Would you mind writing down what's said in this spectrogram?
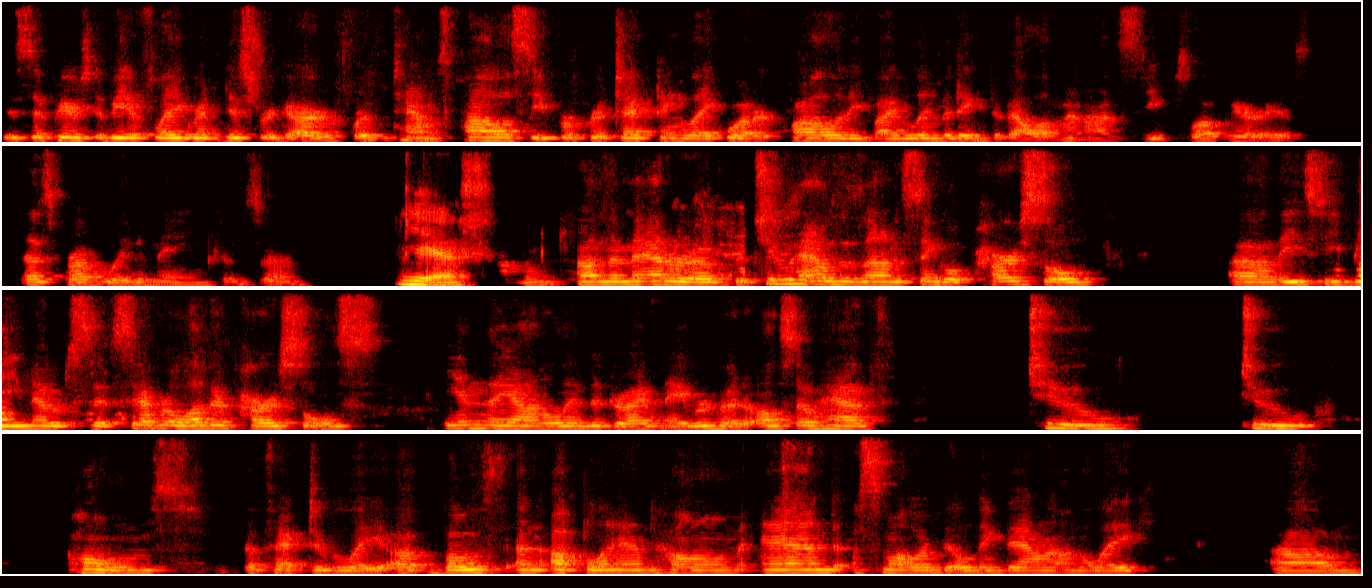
This appears to be a flagrant disregard for the town's policy for protecting lake water quality by limiting development on steep slope areas. That's probably the main concern. Yes. Um, On the matter of the two houses on a single parcel, uh, the ECB notes that several other parcels in the Onalinda Drive neighborhood also have two, two homes effectively, uh, both an upland home and a smaller building down on the lake. Um,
